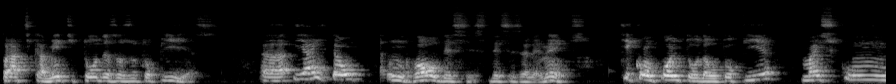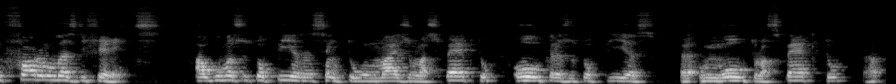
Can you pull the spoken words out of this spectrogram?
praticamente todas as utopias. Uh, e há então um rol desses, desses elementos que compõe toda a utopia, mas com fórmulas diferentes. Algumas utopias acentuam mais um aspecto, outras utopias uh, um outro aspecto. Tá?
